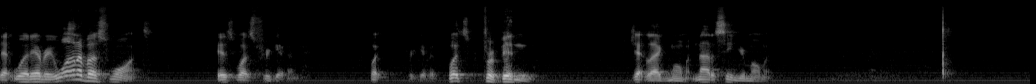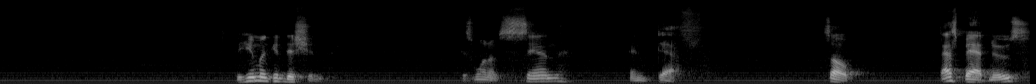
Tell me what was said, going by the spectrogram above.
that what every one of us want is what's forgiven. What forgiven? What's forbidden? Jet lag moment, not a senior moment. The human condition is one of sin and death. So, that's bad news.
